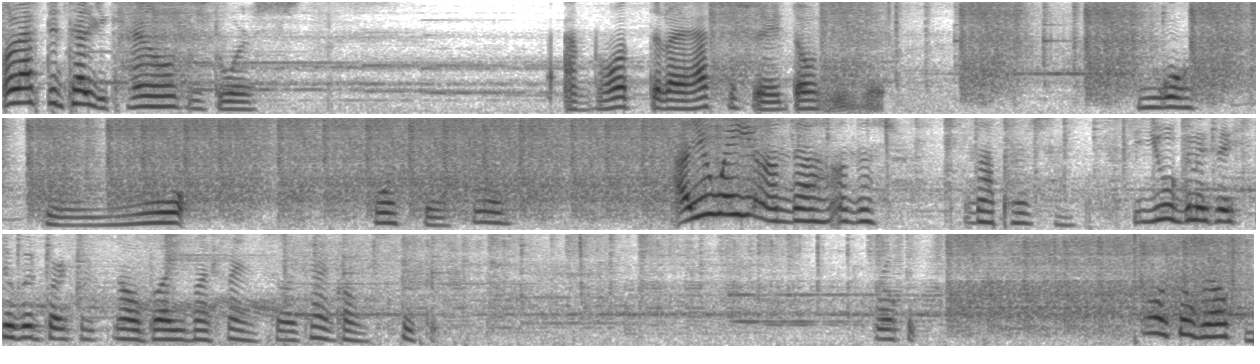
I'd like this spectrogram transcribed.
I'll have to tell you, Candles is the worst. And what did I have to say? Don't it. What the what? What the what? Are you waiting on the on this that person? You were gonna say stupid person. No, but he's my friend, so I can't call him stupid. Broken. Oh, so broken.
